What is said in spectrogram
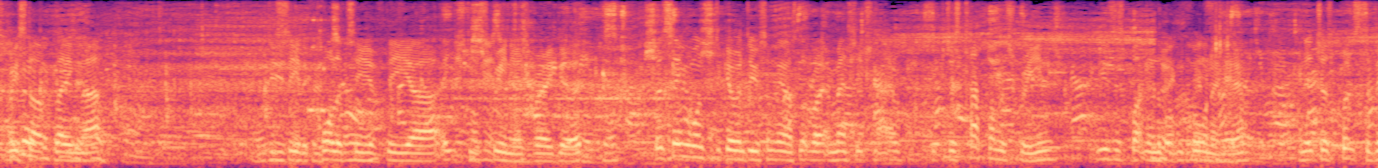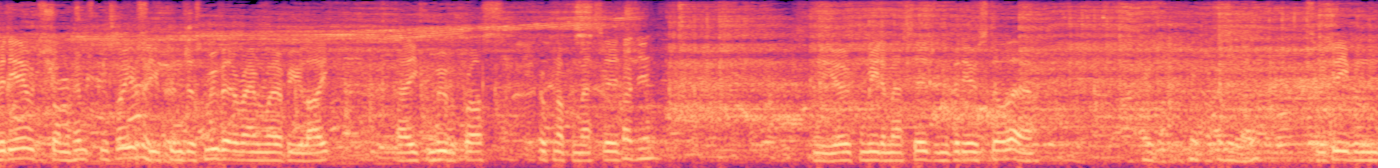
So we start playing that. You can see the quality of the uh, HD screen is very good. But say we wanted to go and do something else, like write a message now, we could just tap on the screen, use this button in the bottom corner here, and it just puts the video just on the home screen for you, so you can just move it around wherever you like. Uh, you can move across, open up a message. There you go, you can read a message and the video's still there. So we could even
